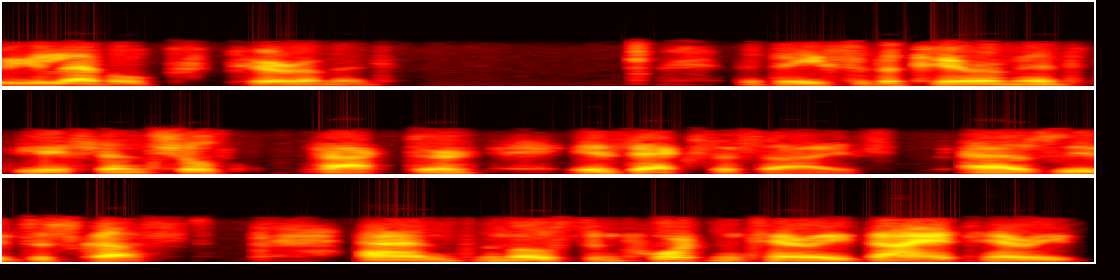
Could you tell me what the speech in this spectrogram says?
three level pyramid. The base of the pyramid, the essential factor, is exercise, as we've discussed. And the most important dietary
